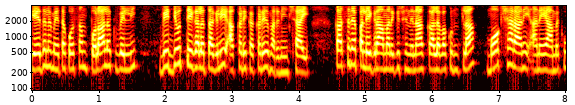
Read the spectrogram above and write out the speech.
గేదెల మేత కోసం పొలాలకు వెళ్ళి విద్యుత్ తీగలు తగిలి అక్కడికక్కడే మరణించాయి. కసినేపల్లి గ్రామానికి చెందిన కలవకుంట్ల మోక్షరాణి అనే ఆమెకు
